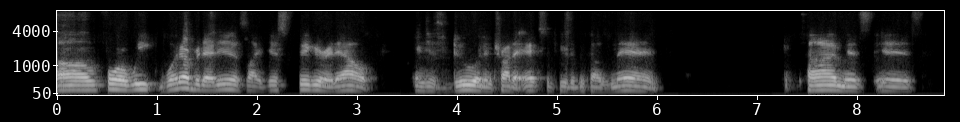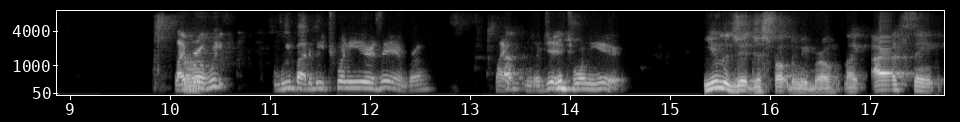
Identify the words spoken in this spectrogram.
um, for a week, whatever that is, like just figure it out and just do it and try to execute it because man, time is is like bro, we we about to be 20 years in, bro. Like uh, legit 20 years. You legit just spoke to me, bro. Like I think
